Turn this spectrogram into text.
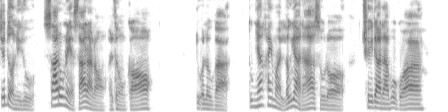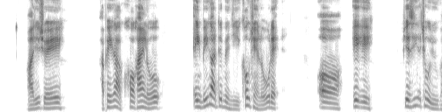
ကြက်တော်နီတို့စားတော့နဲ့စားတာတော့အလွန်ကောင်းသူ့အလုပ်ကသူများခိုင်းမှလောက်ရတာဆိုတော့ချွေတာတာပေါ့ကွာအာကြီးရွှေအဖေကခေါ်ခိုင်းလို့အိမ်ဘေးကတစ်ပင်ကြီးခုတ်ချင်လို့တဲ့အော်အေးအေးပစ္စည်းအချို့ယူက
